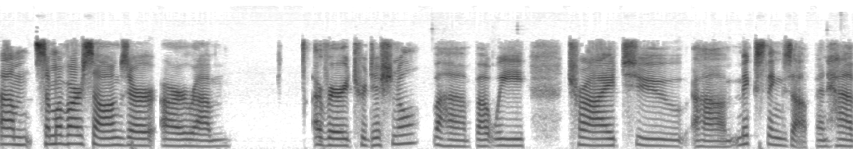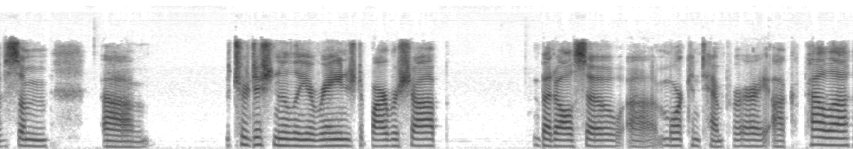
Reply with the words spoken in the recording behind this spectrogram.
Um, some of our songs are are um, are very traditional, uh, but we try to um, mix things up and have some um, traditionally arranged barbershop, but also uh, more contemporary a cappella.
